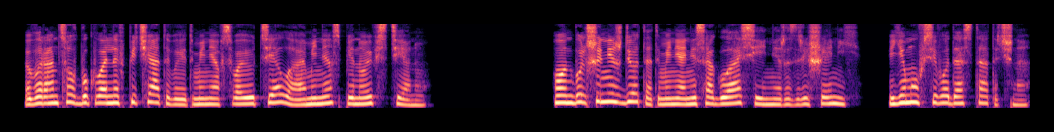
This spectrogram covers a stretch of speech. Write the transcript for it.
Воронцов буквально впечатывает меня в свое тело, а меня спиной в стену. Он больше не ждет от меня ни согласий, ни разрешений. Ему всего достаточно,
